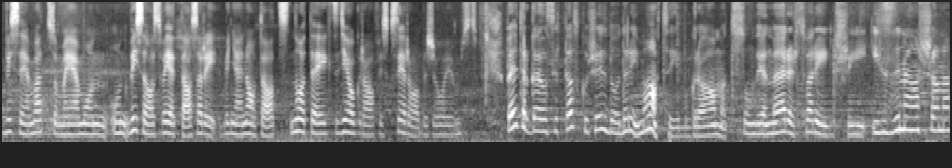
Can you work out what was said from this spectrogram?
visiem vecumiem, un, un visās vietās arī viņai nav tāds noteikts geogrāfisks ierobežojums. Pēters Gails ir tas, kurš izdod arī mācību grāmatas, vienmēr ir svarīga šī izzināšana,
